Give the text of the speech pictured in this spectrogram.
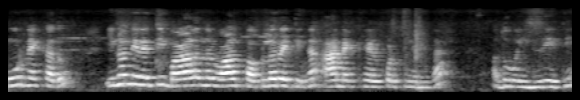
ಮೂರು ನೆಕ್ ಅದು. ಇನ್ನೊಂದು ಏನೈತಿ ಭಾಳ ಅಂದ್ರೆ ಭಾಳ ಪಾಪ್ಯುಲರ್ ಐತಿ ಈಗ, ಆ ನೆಕ್ ಹೇಳ್ಕೊಡ್ತೀನಿ ನಿಮ್ಗೆ. ಅದು ಈಸಿ ಐತಿ.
